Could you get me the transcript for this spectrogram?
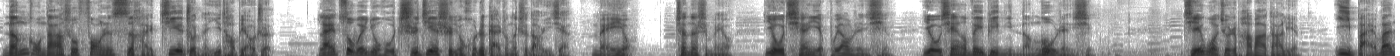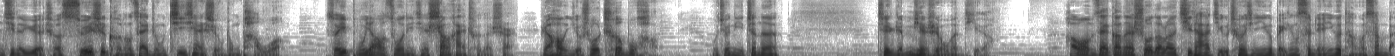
能够拿出放任四海皆准的一套标准，来作为用户直接使用或者改装的指导意见，没有，真的是没有。有钱也不要任性。有钱也未必你能够任性，结果就是啪啪打脸。一百万级的越野车随时可能在这种极限使用中趴窝，所以不要做那些伤害车的事儿。然后你就说车不好，我觉得你真的这人品是有问题的。好，我们在刚才说到了其他几个车型，一个北京四零，一个坦克三百，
